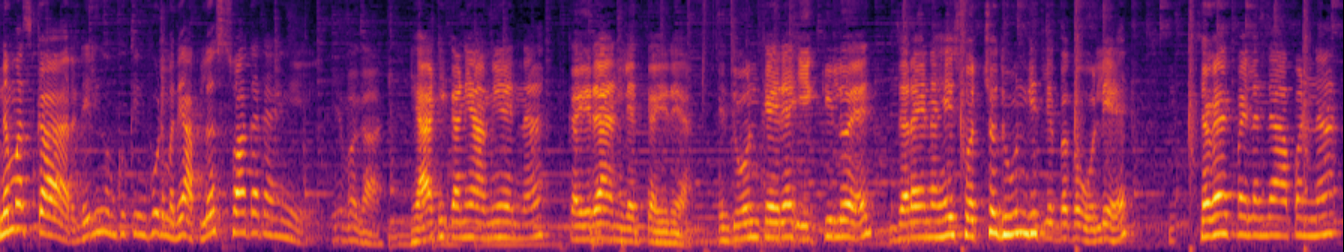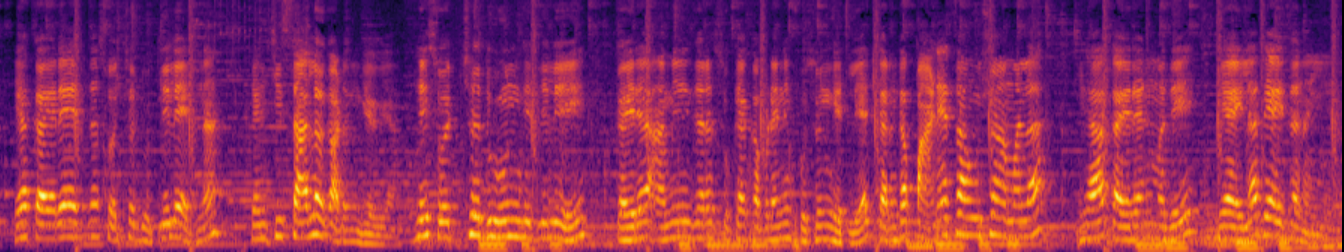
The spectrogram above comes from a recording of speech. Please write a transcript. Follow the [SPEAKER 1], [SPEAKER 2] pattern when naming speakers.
[SPEAKER 1] नमस्कार daily home cooking फूडमध्ये आपलं स्वागत आहे. हे बघा ह्या ठिकाणी आम्ही आहे ना कैऱ्या आणल्यात कैऱ्या. हे दोन कैऱ्या एक किलो आहेत. जरा आहे ना हे स्वच्छ धुवून घेतलेत बघा ओले आहेत. सगळ्यात पहिल्यांदा आपण ना ह्या कैऱ्या आहेत ना स्वच्छ धुतलेल्या आहेत ना त्यांची सालं काढून घेऊया. हे स्वच्छ धुवून घेतलेले कैऱ्या आम्ही जरा सुक्या कपड्याने पुसून घेतले आहेत. कारण का पाण्याचा अंश आम्हाला ह्या कैऱ्यांमध्ये यायला द्यायचा नाहीये.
